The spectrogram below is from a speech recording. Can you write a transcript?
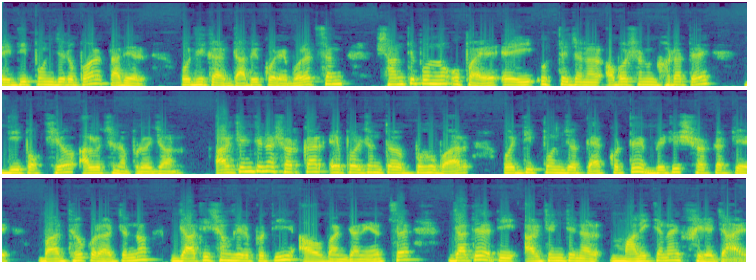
এই দ্বীপপুঞ্জের উপর তাদের অধিকার দাবি করে বলেছেন, শান্তিপূর্ণ উপায়ে এই উত্তেজনার অবসান ঘটাতে দ্বিপক্ষীয় আলোচনা প্রয়োজন। আর্জেন্টিনা সরকার এ পর্যন্ত বহুবার ওই দ্বীপপুঞ্জ ত্যাগ করতে ব্রিটিশ সরকারকে বাধ্য করার জন্য জাতিসংঘের প্রতি আহ্বান জানিয়েছে, যাতে এটি আর্জেন্টিনার মালিকানায় ফিরে যায়।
